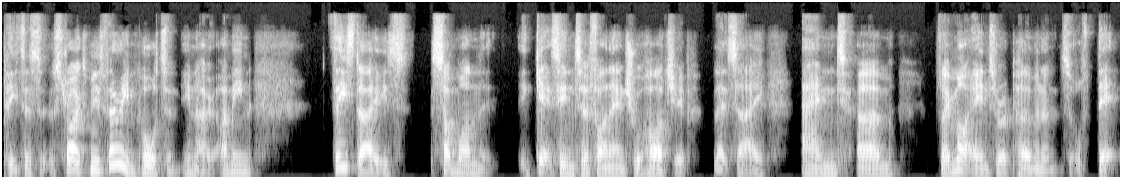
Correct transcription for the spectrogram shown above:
Peter, strikes me as very important. You know, I mean, these days, someone gets into financial hardship, let's say, and um, they might enter a permanent sort of debt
